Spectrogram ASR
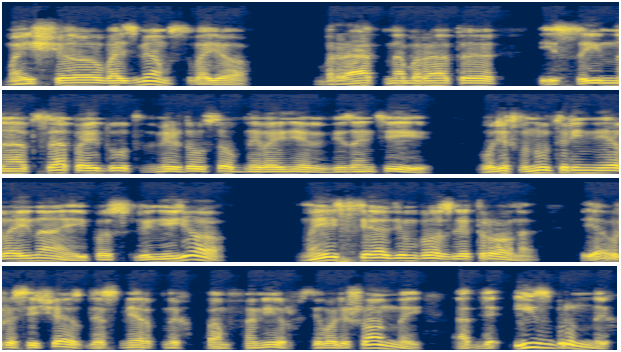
«Мы еще возьмем свое, брат на брата и сын на отца пойдут в междоусобной войне в Византии. Будет внутренняя война, и после нее мы сядем возле трона. Я уже сейчас для смертных Памфамир всего лишенный, а для избранных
